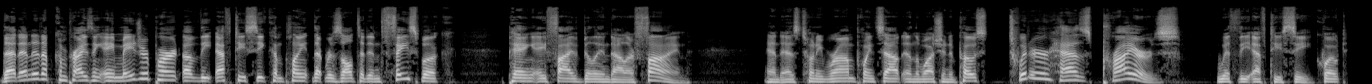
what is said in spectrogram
that ended up comprising a major part of the FTC complaint that resulted in Facebook paying a $5 billion fine. And as Tony Romm points out in the Washington Post, Twitter has priors with the FTC. Quote,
